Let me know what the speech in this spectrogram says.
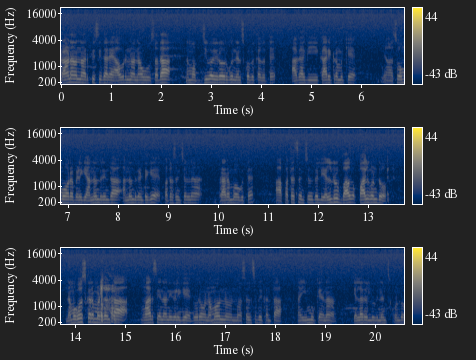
ಪ್ರಾಣವನ್ನು ಅರ್ಪಿಸಿದ್ದಾರೆ, ಅವ್ರನ್ನ ನಾವು ಸದಾ ನಮ್ಮ ಜೀವ ಇರೋರಿಗೂ ನೆನೆಸ್ಕೋಬೇಕಾಗುತ್ತೆ. ಹಾಗಾಗಿ ಈ ಕಾರ್ಯಕ್ರಮಕ್ಕೆ ಸೋಮವಾರ ಬೆಳಗ್ಗೆ ಹನ್ನೊಂದರಿಂದ ಹನ್ನೊಂದು ಗಂಟೆಗೆ ಪಥಸಂಚಲನ ಪ್ರಾರಂಭವಾಗುತ್ತೆ. ಆ ಪಥಸಂಚಲನದಲ್ಲಿ ಎಲ್ಲರೂ ಭಾಗ, ಪಾಲ್ಗೊಂಡು ನಮಗೋಸ್ಕರ ಮಾಡಿದಂಥ ಮಾರ್ ಸೇನಾನಿಗಳಿಗೆ ಗೌರವ ನಮನವನ್ನು ಸಲ್ಲಿಸಬೇಕಂತ ನಾನು ಈ ಮುಖೇನ ಎಲ್ಲರಲ್ಲೂ ವಿನಂತಿಸಿಕೊಂಡು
